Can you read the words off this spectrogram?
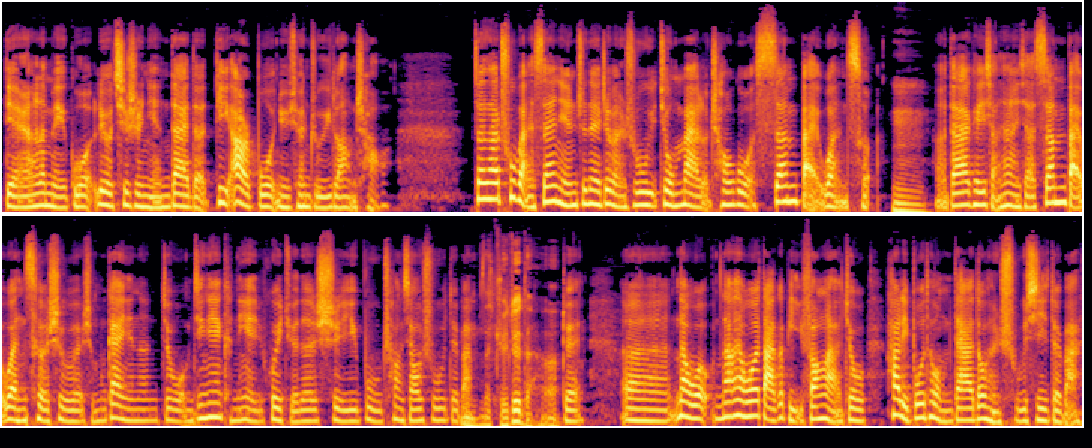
点燃了美国六七十年代的第二波女权主义浪潮。在他出版三年之内，这本书就卖了超过三百万册。嗯啊，大家可以想象一下，三百万册是个什么概念呢？就我们今天肯定也会觉得是一部畅销书，对吧？那绝对的啊。对，呃，那我那那我打个比方啊，就《哈利波特》，我们大家都很熟悉，对吧？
